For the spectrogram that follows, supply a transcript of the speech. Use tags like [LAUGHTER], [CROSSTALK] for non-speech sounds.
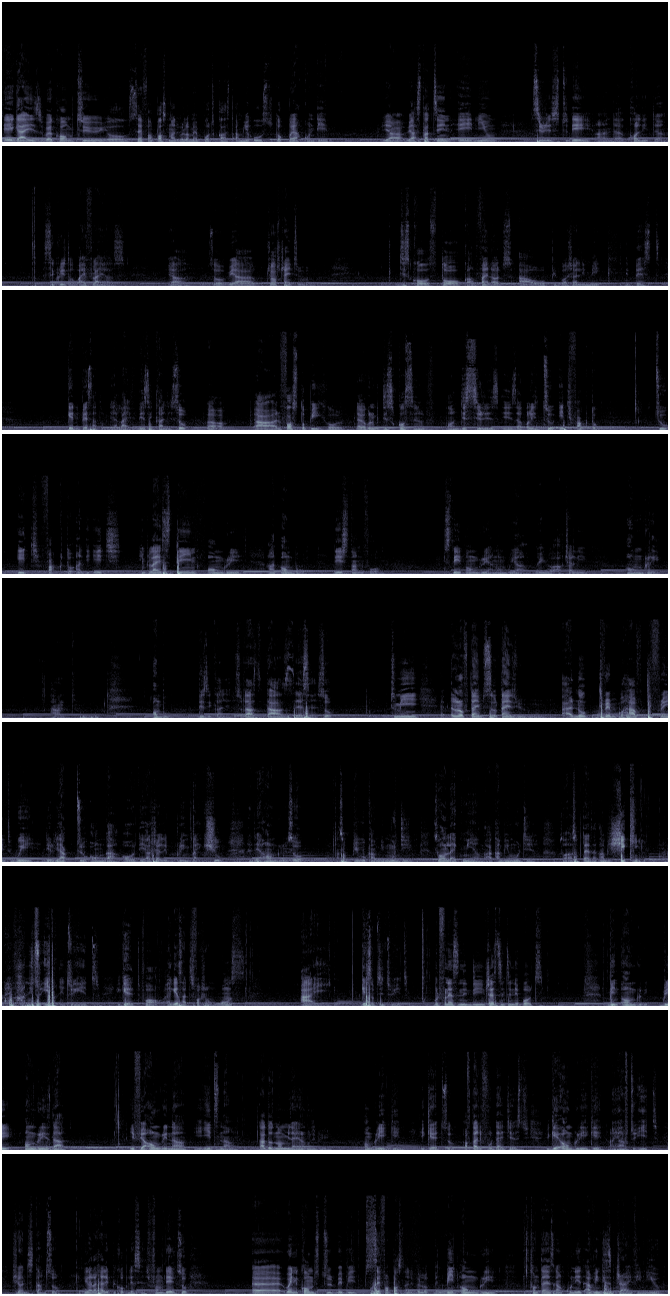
Hey guys, welcome to your self and personal development podcast. I'm your host, Dr. Konde. Yeah, we are starting a new series today and uh, call it um, Secret of High Flyers. Yeah, so we are just trying to discuss, talk, and find out how people actually make the best, get the best out of their life, basically. So, uh, uh, the first topic or, that we're going to be discussing on, on this series is I call it 2H factor. 2H factor, and the H implies staying hungry and humble. They stand for staying hungry and humble. Yeah, when you are actually hungry and humble, basically. So that's that's the essence. So to me, a lot of times, sometimes you, I know different people have different way they react to hunger, or they actually bring like shoe and they're hungry. So some people can be moody. Someone like me, I can be moody. So sometimes I can be shaking. Like I need to eat, I need to eat. You get, but I get satisfaction once I get something to eat. But for instance, the interesting thing about being hungry, being hungry is that if you're hungry now, you eat now. That does not mean that you're not going to be hungry again. You get so after the food digests, you get hungry again and you have to eat. You understand? So you can actually pick up lessons from there. So uh, when it comes to maybe self and personal development, being hungry sometimes can connect having this drive in you.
